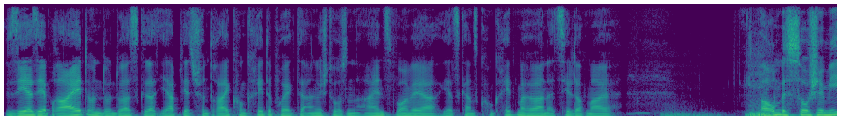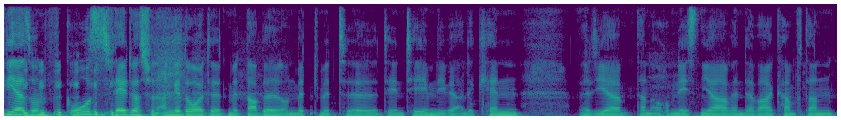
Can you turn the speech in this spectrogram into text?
sehr, sehr breit und, und du hast gesagt, ihr habt jetzt schon drei konkrete Projekte angestoßen. Eins wollen wir ja jetzt ganz konkret mal hören. Erzähl doch mal, warum ist Social Media so ein großes Feld? Du hast schon angedeutet mit Bubble und mit, mit äh, den Themen, die wir alle kennen, äh, die ja dann auch im nächsten Jahr, wenn der Wahlkampf dann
